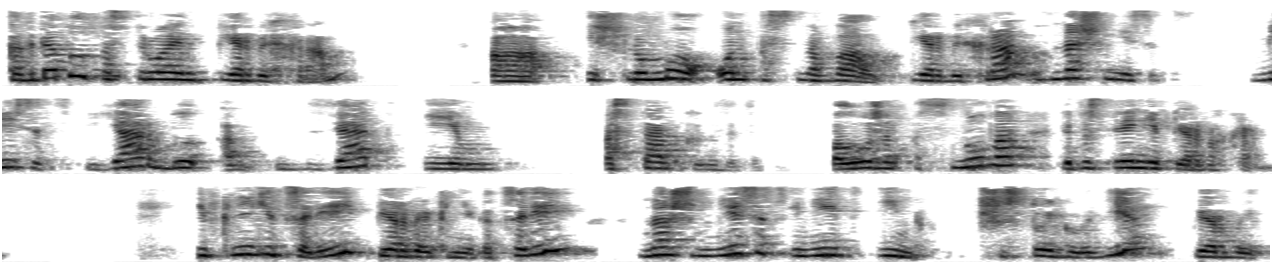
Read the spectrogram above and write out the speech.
Когда был построен первый храм, а, и Шлюмо, он основал первый храм в наш месяц. Месяц Яр был а, взят и поставлен, как это, положен основа для построения первого храма. И в книге царей, первая книга царей, наш месяц имеет имя. В шестой главе первой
